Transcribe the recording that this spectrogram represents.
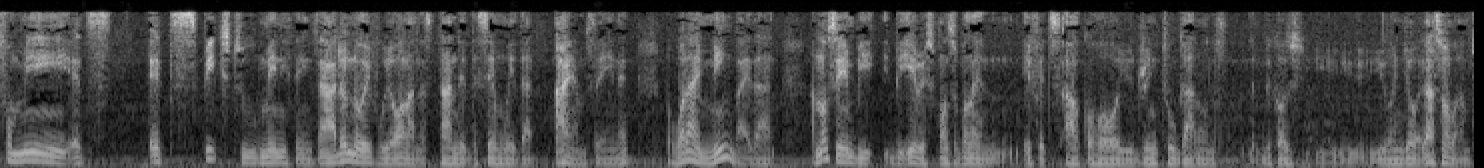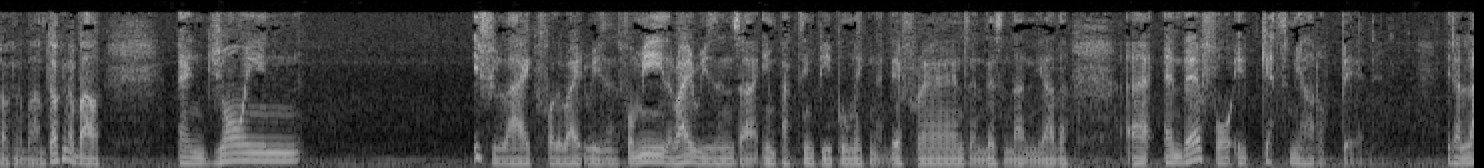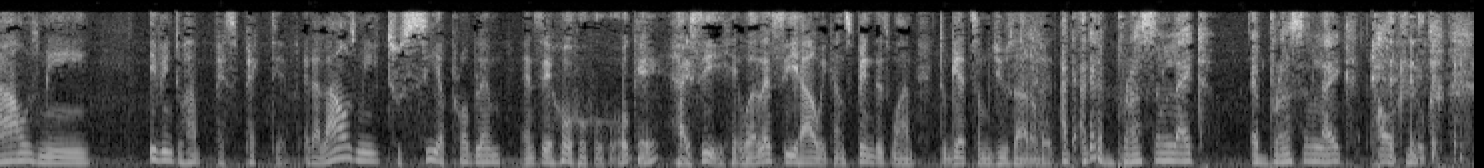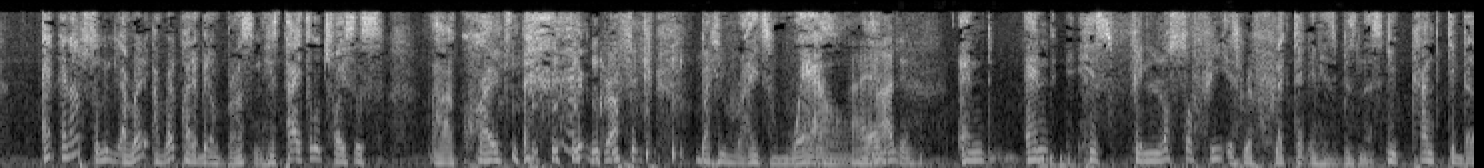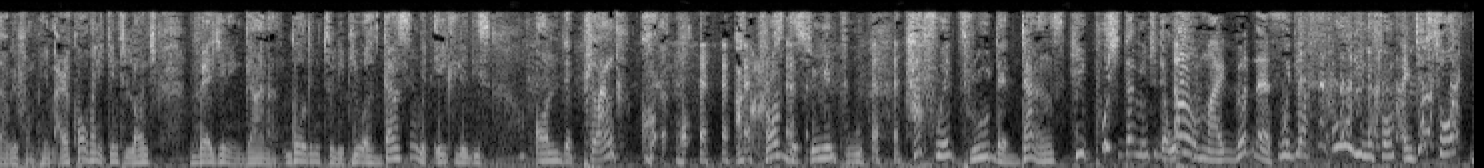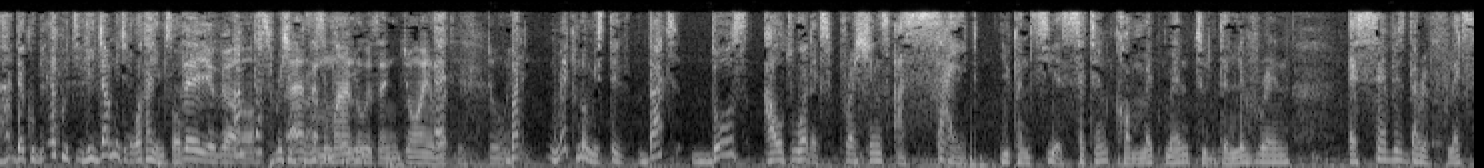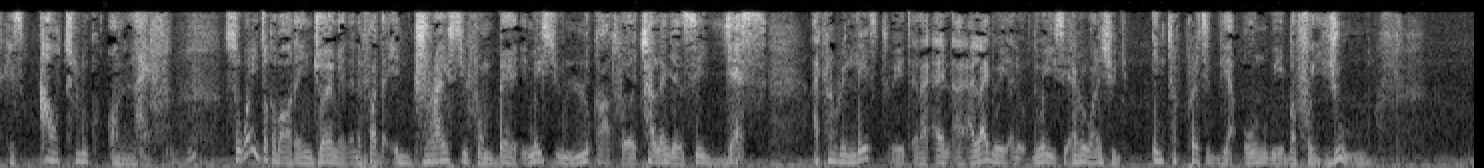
For me, it's it speaks to many things. Now, I don't know if we all understand it the same way that I am saying it, but what I mean by that, I'm not saying be be irresponsible and if it's alcohol, you drink two gallons because you, you enjoy. That's not what I'm talking about. I'm talking about enjoying if you like, for the right reasons. For me, the right reasons are impacting people, making a difference, and this and that and the other. Uh, and therefore, it gets me out of bed. It allows me even to have perspective. It allows me to see a problem and say, oh, okay, I see. Well, let's see how we can spin this one to get some juice out of it. I, I get a Branson-like, a Branson-like outlook. and, and absolutely, I read, I read quite a bit of Branson. His title choices are quite graphic, but he writes well. I And- imagine. And and his philosophy is reflected in his business. You can't take that away from him. I recall when he came to launch Virgin in Ghana, Golden Tulip, he was dancing with eight ladies on the plank co- uh, across the swimming pool. Halfway through the dance, he pushed them into the water Oh my goodness. with their full uniform, and just so there could be equity, he jumped into the water himself. there you go. And that's Richard That's a man who is enjoying what Eh, he's doing. But make no mistake, that those outward expressions aside, you can see a certain commitment to delivering a service that reflects his outlook on life. Mm-hmm. So when you talk about enjoyment and the fact that it drives you from bed, it makes you look out for your challenge and say, yes, I can relate to it. And I, and I, I like the way, the way you say everyone should interpret it their own way. But for you,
